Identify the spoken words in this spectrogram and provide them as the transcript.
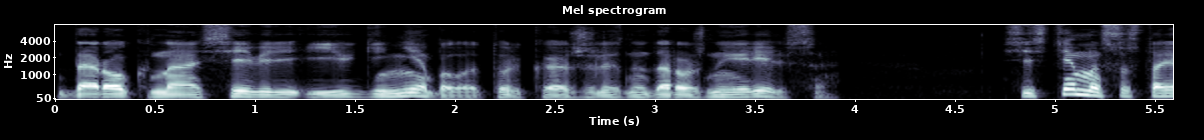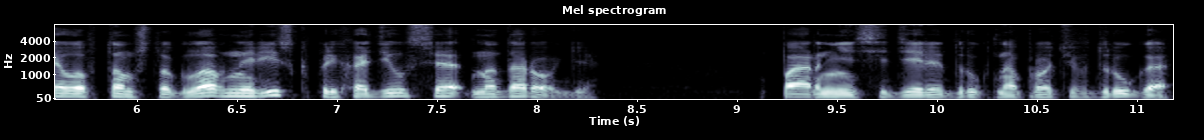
Дорог на севере и юге не было, только железнодорожные рельсы. Система состояла в том, что главный риск приходился на дороге. Парни сидели друг напротив друга,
